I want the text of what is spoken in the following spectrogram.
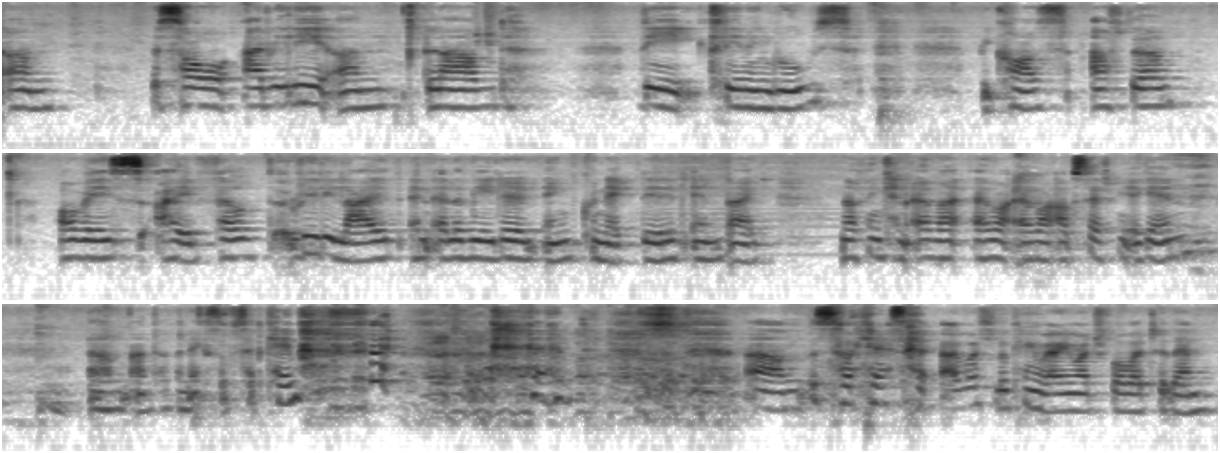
Um, so I really um, loved the clearing grooves because after always I felt really light and elevated and connected and like nothing can ever ever ever upset me again um, until the next upset came. and, um, so yes, I was looking very much forward to them,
